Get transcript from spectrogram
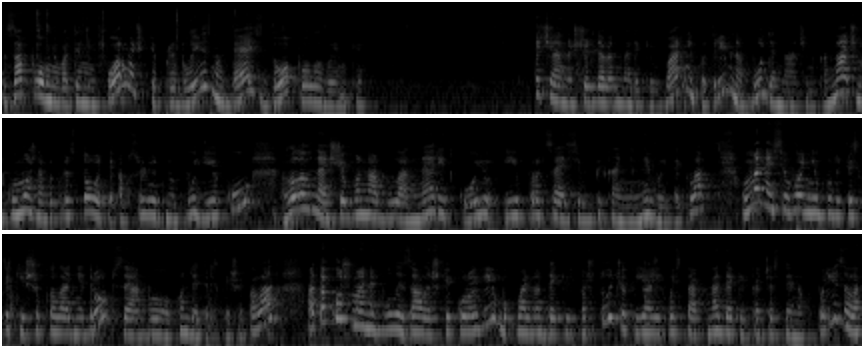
заповнюватиму формочки приблизно десь до половинки. Звичайно, що для ведмедиків барні потрібна буде начинка. Начинку можна використовувати абсолютно будь-яку. Головне, щоб вона була не рідкою і в процесі випікання не витекла. У мене сьогодні будуть ось такі шоколадні дропси або кондитерський шоколад. А також в мене були залишки кураги, буквально декілька штучок. Я їх ось так на декілька частинок порізала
